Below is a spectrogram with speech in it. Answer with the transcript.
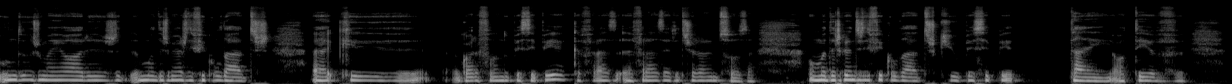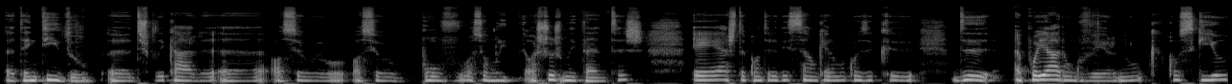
um dos maiores, uma das maiores dificuldades que, agora falando do PCP, que a frase, a frase era de Jerónimo de Sousa, uma das grandes dificuldades que o PCP tem ou teve, tem tido de explicar ao, seu, ao seu povo, ao aos seus militantes, é esta contradição, que era uma coisa que, de apoiar um governo que conseguiu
